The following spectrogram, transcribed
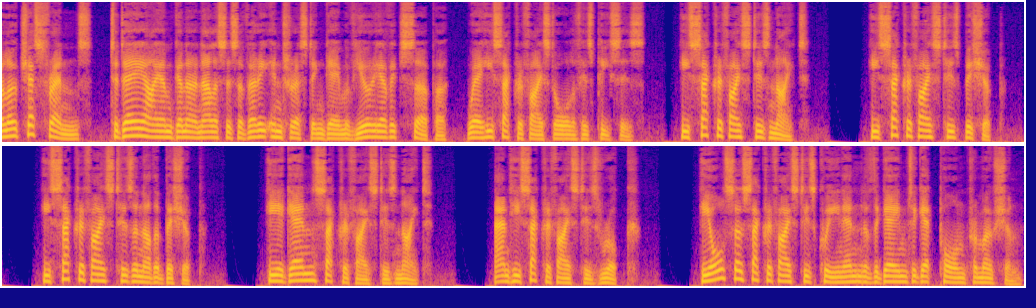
Hello chess friends, today I am gonna analysis a very interesting game of Yurievich Serper, where he sacrificed all of his pieces. He sacrificed his knight. He sacrificed his bishop. He sacrificed his another bishop. He again sacrificed his knight. And he sacrificed his rook. He also sacrificed his queen end of the game to get pawn promotion.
